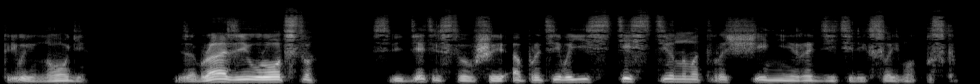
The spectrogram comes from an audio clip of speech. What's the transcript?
кривые ноги, безобразие и уродство, свидетельствовавшие о противоестественном отвращении родителей к своим отпускам.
